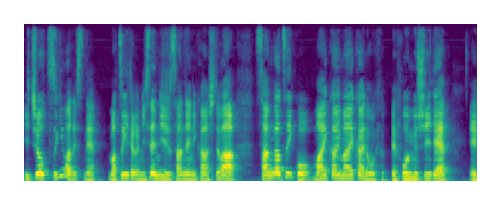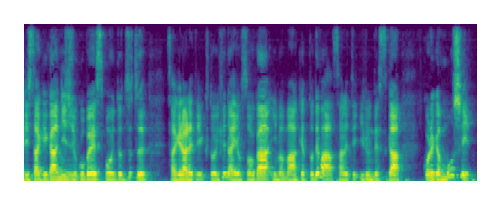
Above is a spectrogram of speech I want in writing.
一応次はですね、まあ次というか2023年に関しては3月以降毎回毎回の FOMC で利下げが25ベースポイントずつ下げられていくというふうな予想が今マーケットではされているんですが、これがもし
